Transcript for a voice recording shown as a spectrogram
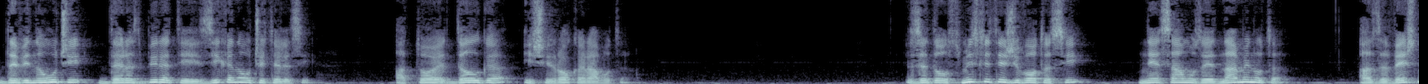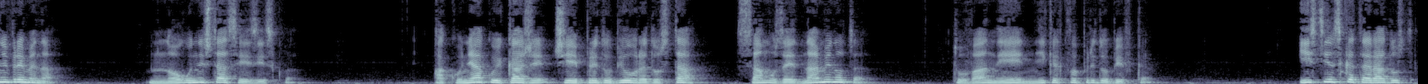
да ви научи да разбирате езика на учителя си, а то е дълга и широка работа. За да осмислите живота си, не само за една минута, а за вечни времена, много неща се изисква. Ако някой каже, че е придобил радостта само за една минута, това не е никаква придобивка. Истинската радост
